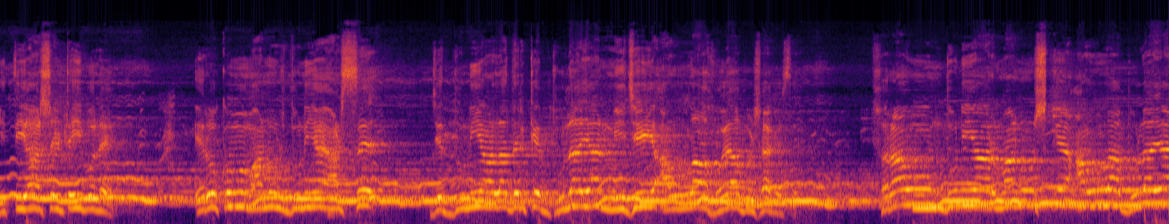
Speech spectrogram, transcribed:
ইতিহাস এটাই বলে এরকম মানুষ দুনিয়ায় আসছে যে দুনিয়াওয়ালাদেরকে ভুলাইয়া নিজেই আল্লাহ হইয়া বসা গেছে। ফেরাউন দুনিয়ার মানুষকে আল্লাহ ভুলাইয়া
